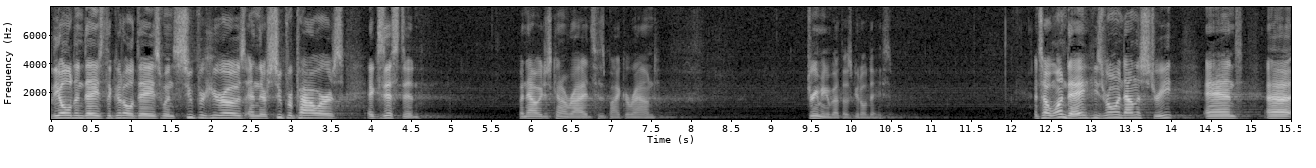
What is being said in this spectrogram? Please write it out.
the olden days, the good old days when superheroes and their superpowers existed. But now he just kind of rides his bike around dreaming about those good old days. Until one day, he's rolling down the street, and uh,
